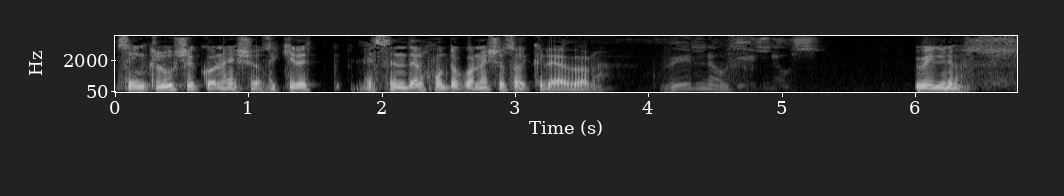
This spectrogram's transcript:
se incluye con ellos y quiere ascender junto con ellos al creador. Vilnius.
